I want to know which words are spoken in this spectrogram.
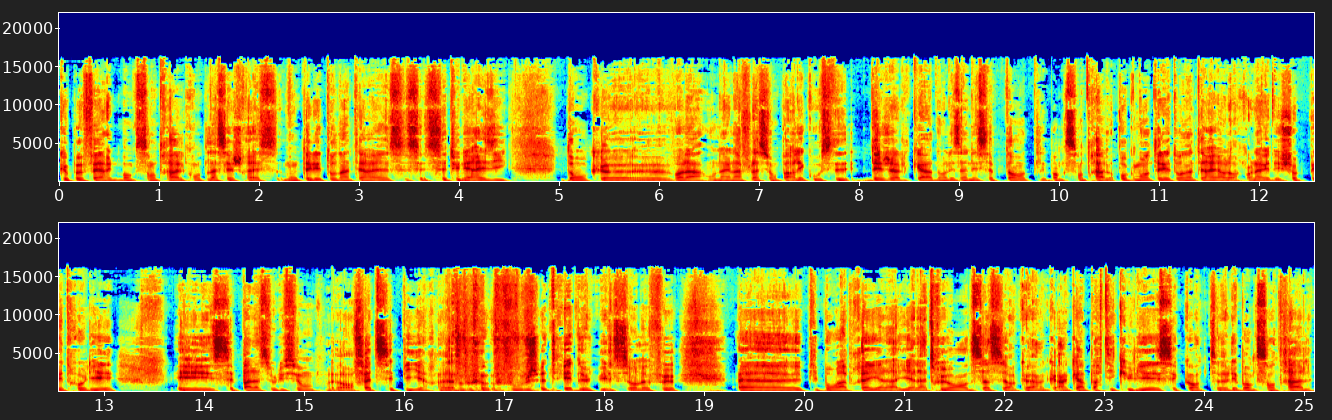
Que peut faire une banque centrale contre la sécheresse? Monter les taux d'intérêt, c'est une hérésie. Donc euh, voilà, on a l'inflation par les coûts. C'est déjà le cas dans les années 70. Les banques centrales augmentaient les taux d'intérêt alors qu'on avait des chocs pétroliers. Et c'est pas la solution. en fait, c'est pire. Vous, vous jetez de l'huile sur le feu. Euh, et puis bon, après, il y a la, y a la truande. Ça, c'est un, un, cas particulier. C'est quand les banques centrales,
